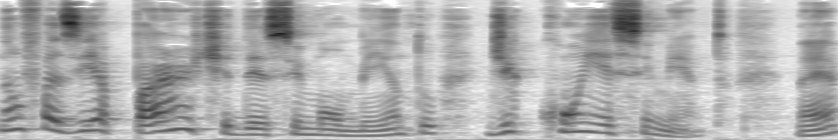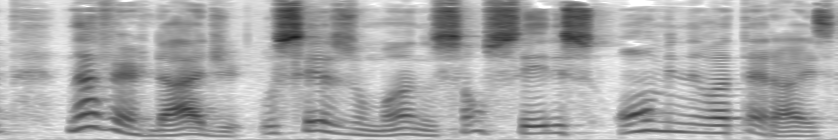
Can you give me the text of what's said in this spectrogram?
não fazia parte desse momento de conhecimento. Né? Na verdade, os seres humanos são seres omnilaterais,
